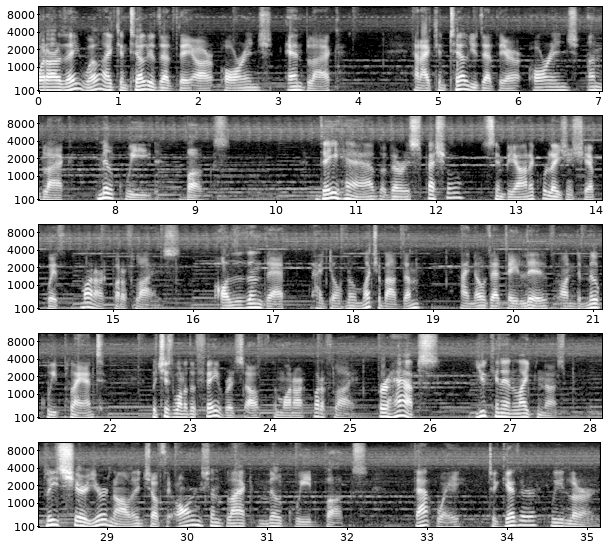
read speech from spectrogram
What are they? Well, I can tell you that they are orange and black, and I can tell you that they are orange and black milkweed bugs. They have a very special symbiotic relationship with monarch butterflies. Other than that, I don't know much about them. I know that they live on the milkweed plant, which is one of the favorites of the monarch butterfly. Perhaps you can enlighten us. Please share your knowledge of the orange and black milkweed bugs. That way, together we learn.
